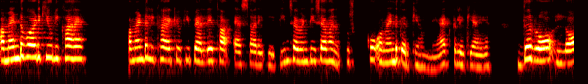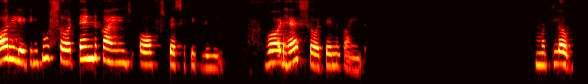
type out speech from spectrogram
अमेंड वर्ड क्यों लिखा है? अमेंड लिखा है क्योंकि पहले था एस आर एटीन उसको अमेंड करके हमने एक्ट लेके आए हैं। The raw law relating to certain kind of specifically word है सर्टेन काइंड मतलब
